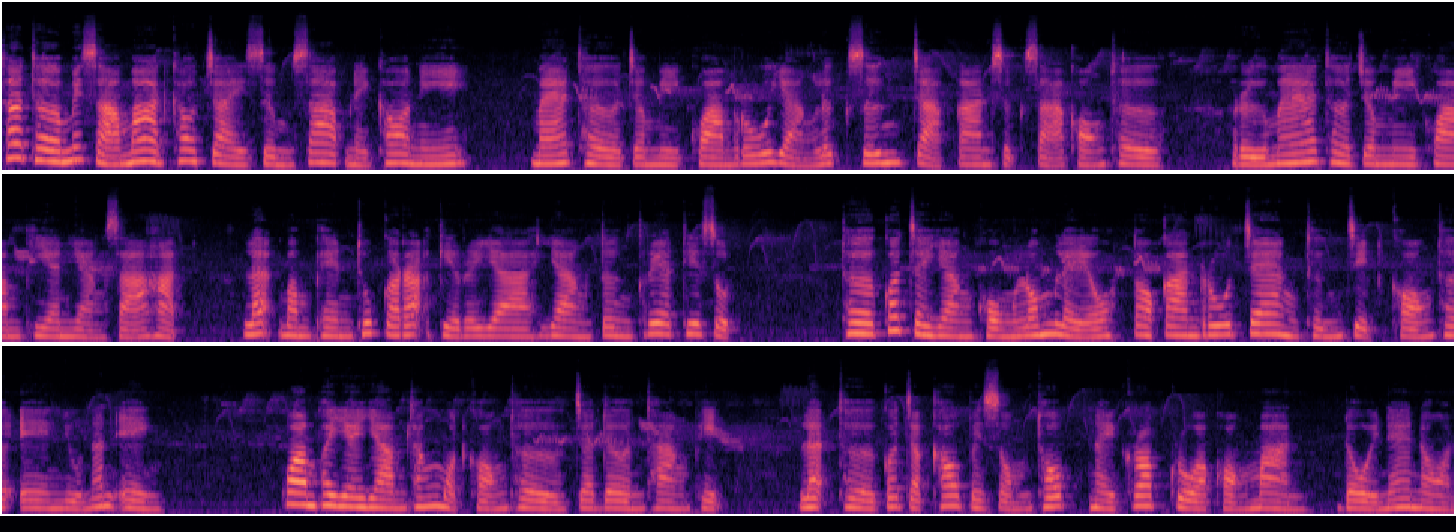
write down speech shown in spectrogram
ถ้าเธอไม่สามารถเข้าใจซึมซาบในข้อนี้ แม้เธอจะมีความรู้อย่างลึกซึ้งจากการศึกษาของเธอ หรือแม้เธอจะมีความเพียรอย่างสาหัส และบำเพ็ญทุกรกิริยาอย่างตึงเครียดที่สุด เธอก็จะยังคงล้มเหลวต่อการรู้แจ้งถึงจิตของเธอเองอยู่นั่นเอง ความพยายามทั้งหมดของเธอจะเดินทางผิด และเธอก็จะเข้าไปสมทบในครอบครัวของมารโดยแน่นอน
